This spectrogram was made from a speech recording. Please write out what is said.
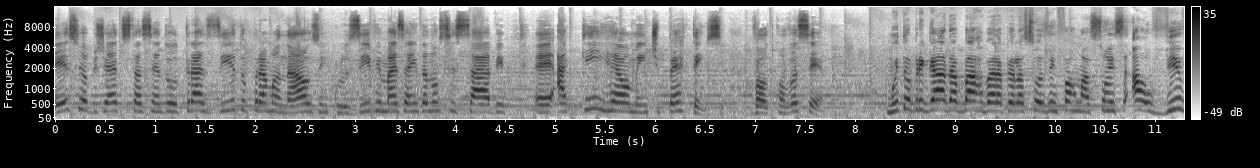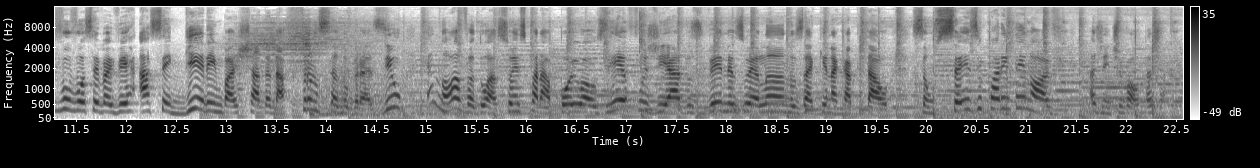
Esse objeto está sendo trazido para Manaus, inclusive, mas ainda não se sabe é, a quem realmente pertence. Volto com você. Muito obrigada, Bárbara, pelas suas informações. Ao vivo, você vai ver a seguir a Embaixada da França no Brasil renova doações para apoio aos refugiados venezuelanos aqui na capital. São 6h49. A gente volta já.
